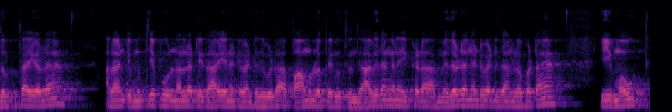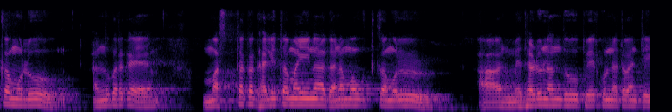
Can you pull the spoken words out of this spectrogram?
దొరుకుతాయి కదా. అలాంటి ముత్యపు నల్లటి రాయి అనేటువంటిది కూడా పాముల్లో పెరుగుతుంది. ఆ విధంగానే ఇక్కడ మెదడు అనేటువంటి దాని లోపల ఈ మౌత్కములు అందుకొరకే మస్తక ఘలితమైన ఘనమౌత్కముల్ ఆ మెదడునందు పేర్కొన్నటువంటి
